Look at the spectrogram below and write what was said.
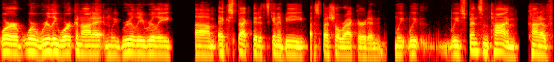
we're we're really working on it, and we really really um, expect that it's going to be a special record. And we we we've spent some time kind of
